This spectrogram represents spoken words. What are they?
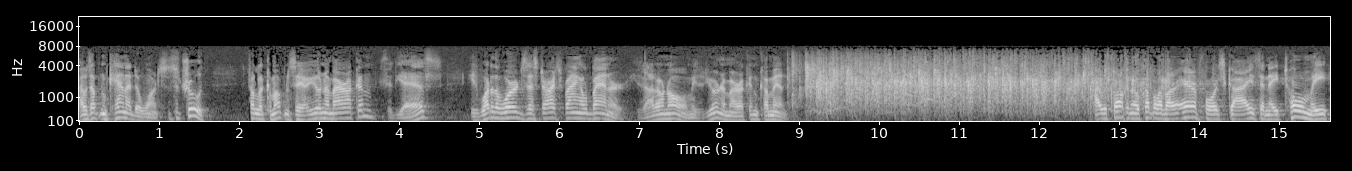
I was up in Canada once. It's the truth. A fellow come up and say, "Are you an American?" He said, "Yes." He said, "What are the words that Star Spangled Banner?" He said, "I don't know." him. He said, "You're an American. Come in." I was talking to a couple of our Air Force guys, and they told me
